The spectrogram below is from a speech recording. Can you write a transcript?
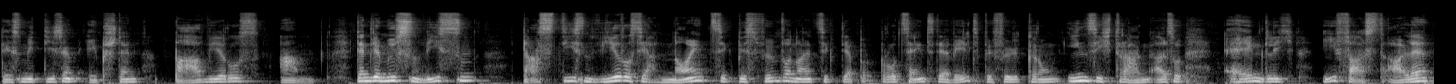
das mit diesem Epstein-Barr-Virus an. Denn wir müssen wissen, dass diesen Virus ja 90 bis 95 der Prozent der Weltbevölkerung in sich tragen. Also eigentlich eh fast alle.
